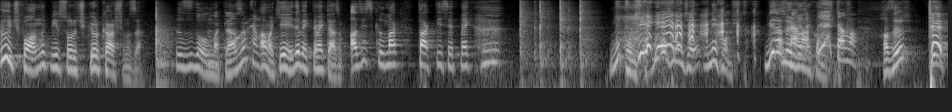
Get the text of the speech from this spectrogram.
3 puanlık bir soru çıkıyor karşımıza. Hızlı da olmak lazım Tamam. ama K'yi de beklemek lazım. Aziz kılmak, takdis etmek. ne konuştuk? Biraz önce ne konuştuk? Biraz önce ne konuştuk? tamam. Hazır? K.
